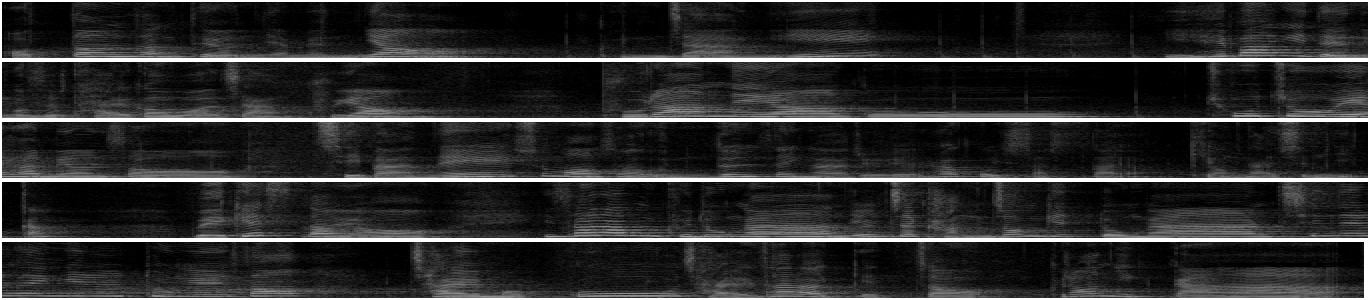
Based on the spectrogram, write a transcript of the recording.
어떤 상태였냐면요. 굉장히 이 해방이 되는 것을 달가워하지 않고요. 불안해하고 초조해하면서 집안에 숨어서 은둔 생활을 하고 있었어요. 기억나십니까? 왜겠어요? 이 사람은 그동안 일제 강점기 동안 친일 행위를 통해서 잘 먹고 잘 살았겠죠. 그러니까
